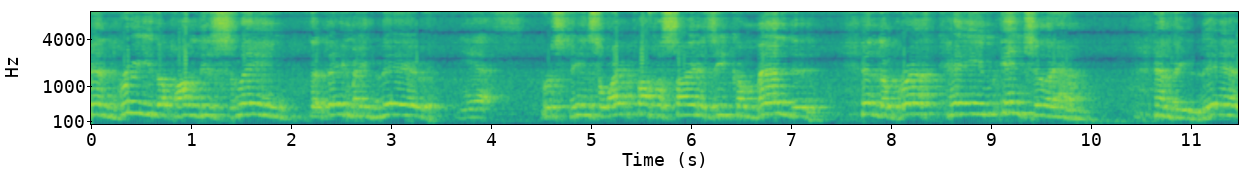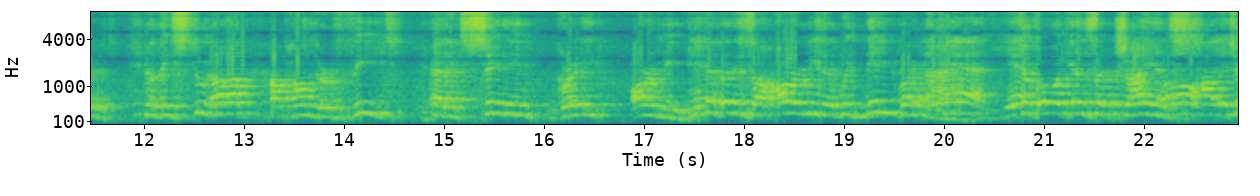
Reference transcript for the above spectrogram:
and breathe upon this slain, that they may live. Yes. Verse 10, So I prophesied as he commanded, and the breath came into them, and they lived, and they stood up upon their feet, an exceeding great army. Yeah. And that is the army that we need right now. Amen. Yes. To go against the giants, Oh, to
